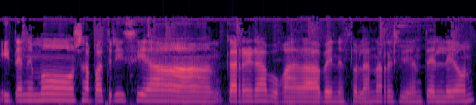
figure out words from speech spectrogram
y tenemos a Patricia Carrera, abogada venezolana residente en León,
